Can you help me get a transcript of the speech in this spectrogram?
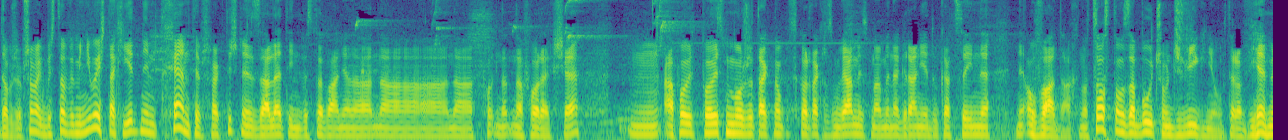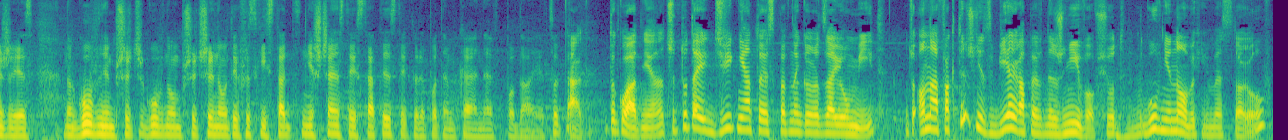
Dobrze, Przemek, wiesz co, wymieniłeś tak jednym tchem te faktyczne zalety inwestowania na, na, na, na, na Forexie. Mm, A powiedz, powiedzmy może tak, no, skoro tak rozmawiamy, mamy nagranie edukacyjne o wadach. No co z tą zabójczą dźwignią, która wiemy, że jest no, głównym główną przyczyną tych wszystkich sta- nieszczęsnych statystyk, które potem KNF podaje. Co, Tak, dokładnie. Znaczy tutaj dźwignia to jest pewnego rodzaju mit, Znaczy ona faktycznie zbiera pewne żniwo wśród głównie nowych inwestorów,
